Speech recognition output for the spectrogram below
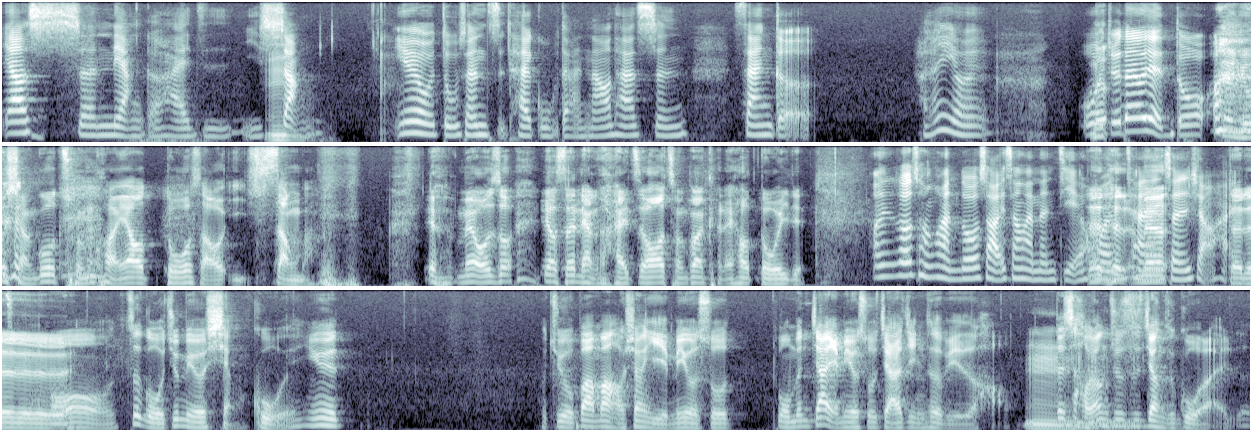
要生两个孩子以上，嗯、因为我独生子太孤单，然后他生三个，好像有，我觉得有点多。那你有想过存款要多少以上吗？没有，我是说要生两个孩子的话，存款可能要多一点。哦，你说存款多少以上才能结婚，才能生小孩？对对对对对。哦，这个我就没有想过，因为我觉得我爸妈好像也没有说，我们家也没有说家境特别的好，嗯，但是好像就是这样子过来的。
